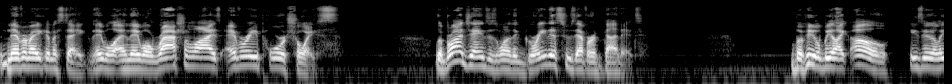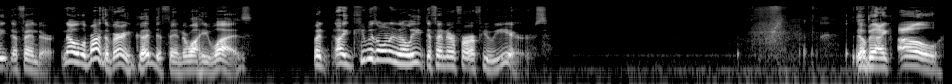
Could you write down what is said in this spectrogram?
Never make a mistake. They will and they will rationalize every poor choice. LeBron James is one of the greatest who's ever done it. But people be like, oh, he's an elite defender. No, LeBron's a very good defender while he was. But like he was only an elite defender for a few years. They'll be like, oh,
